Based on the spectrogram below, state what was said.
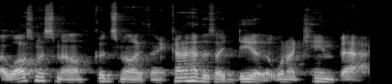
I lost my smell, couldn't smell anything. Kind of had this idea that when I came back,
